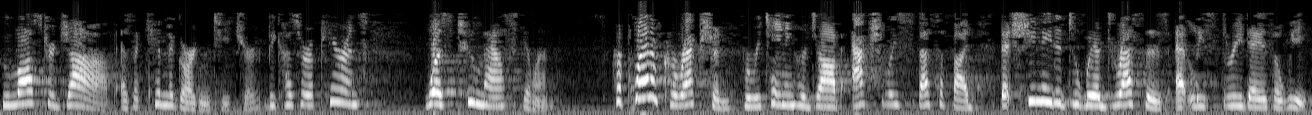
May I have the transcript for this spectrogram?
who lost her job as a kindergarten teacher because her appearance was too masculine. Her plan of correction for retaining her job actually specified that she needed to wear dresses at least three days a week.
